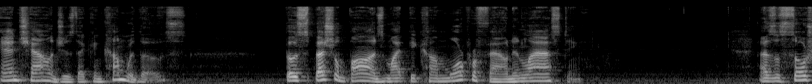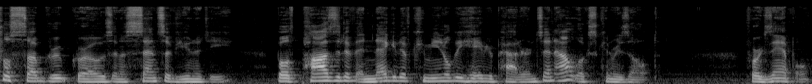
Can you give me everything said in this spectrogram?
and challenges that can come with those, those special bonds might become more profound and lasting. As a social subgroup grows in a sense of unity, both positive and negative communal behavior patterns and outlooks can result. For example,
